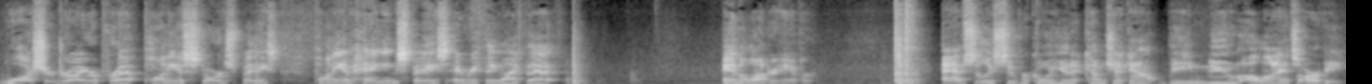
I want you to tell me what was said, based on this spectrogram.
washer dryer prep, plenty of storage space, plenty of hanging space, everything like that, and a laundry hamper. Absolutely super cool unit. Come check out the new Alliance RV.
